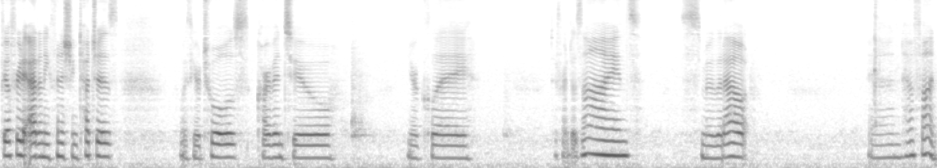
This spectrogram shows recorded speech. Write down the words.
feel free to add any finishing touches with your tools carve into your clay different designs smooth it out and have fun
